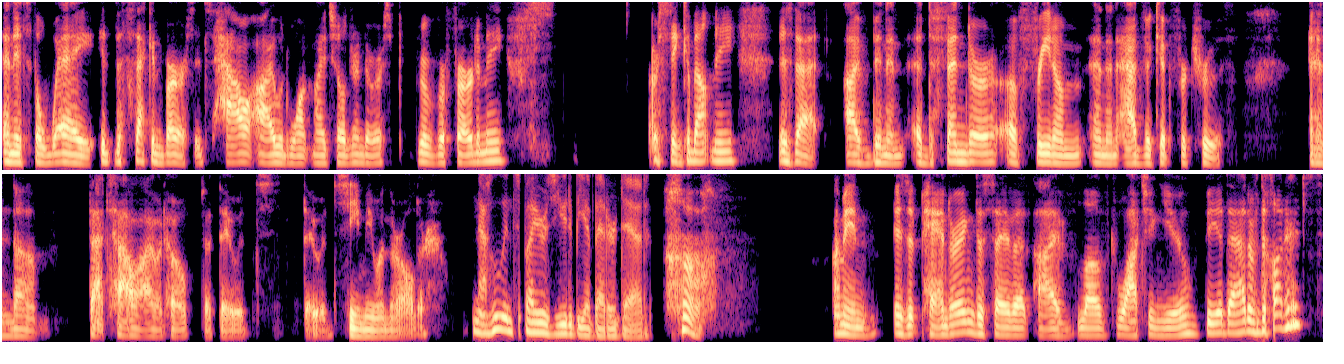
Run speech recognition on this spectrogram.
and it's the way it, the second verse. It's how I would want my children to re- refer to me or think about me. Is that I've been an, a defender of freedom and an advocate for truth, and um, that's how I would hope that they would they would see me when they're older. Now, who inspires you to be a better dad? Huh. I mean, is it pandering to say that I've loved watching you be a dad of daughters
